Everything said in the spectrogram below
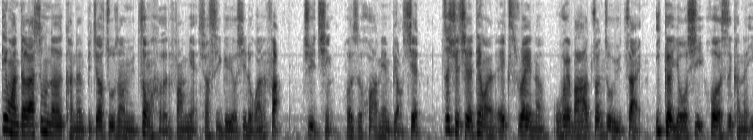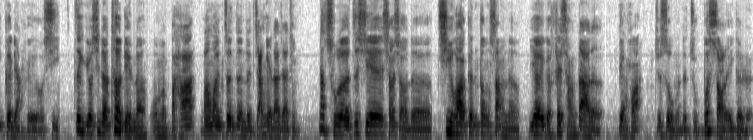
电玩得来速呢，可能比较注重于综合的方面，像是一个游戏的玩法、剧情或者是画面表现。这学期的电玩 X-Ray 呢，我会把它专注于在一个游戏，或者是可能一个两个游戏。这个游戏的特点呢，我们把它完完整整的讲给大家听。那除了这些小小的气化跟动上呢，也有一个非常大的变化，就是我们的主播少了一个人。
